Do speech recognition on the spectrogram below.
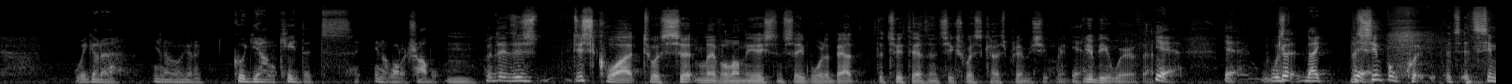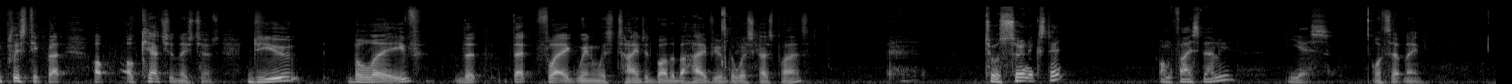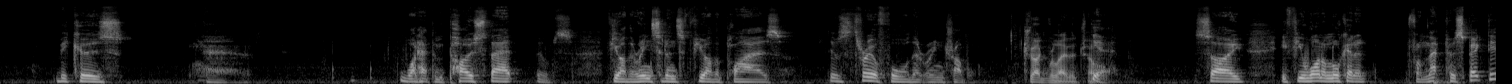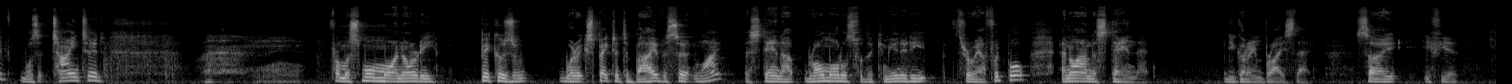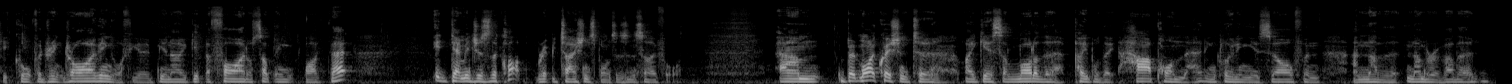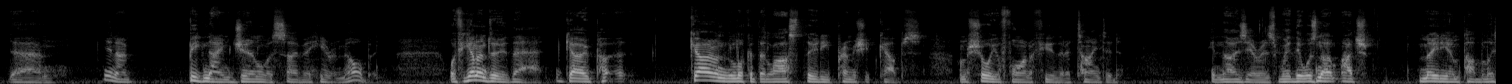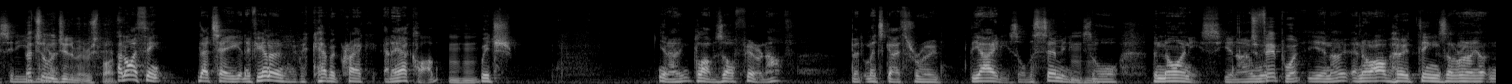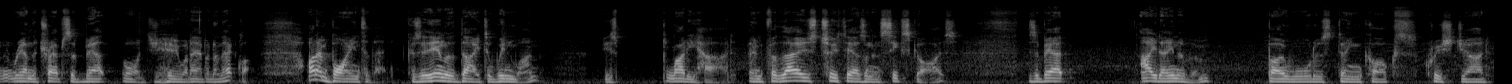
we got to, you know, we got a good young kid that's in a lot of trouble. Mm. But there's disquiet to a certain level on the eastern seaboard about the 2006 West Coast Premiership win. Yeah. You'd be aware of that. Yeah, yeah. Was Good- the, yeah. simple, it's, it's simplistic, but I'll, I'll couch it in these terms. Do you believe that that flag win was tainted by the behaviour of the West Coast players? To a certain extent, on face value, yes. What's that mean? because what happened post that. There was a few other incidents, a few other players. There was three or four that were in trouble. Drug-related trouble. Yeah. So if you want to look at it from that perspective, was it tainted? From a small minority, because we're expected to behave a certain way, as stand up role models for the community through our football, and I understand that. You've got to embrace that. So if you get caught for drink driving or if you, you know, get in a fight or something like that, it damages the club, reputation sponsors and so forth. Um, but my question to, I guess, a lot of the people that harp on that, including yourself and another number of other, um, you know, big name journalists over here in Melbourne, well, if you're going to do that, go go and look at the last 30 Premiership Cups. I'm sure you'll find a few that are tainted in those areas where there was not much media and publicity. That's a legitimate response. And I think that's how you get. If you're going to have a crack at our club, mm-hmm. which you know, gloves off, fair enough. But let's go through the 80s or the 70s mm-hmm. or the 90s, you know. It's fair point. You know, and I've heard things around, around the traps about, oh, did you hear what happened to that club? I don't buy into that because at the end of the day, to win one is bloody hard. And for those 2006 guys, there's about 18 of them Beau Waters, Dean Cox, Chris Judd,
